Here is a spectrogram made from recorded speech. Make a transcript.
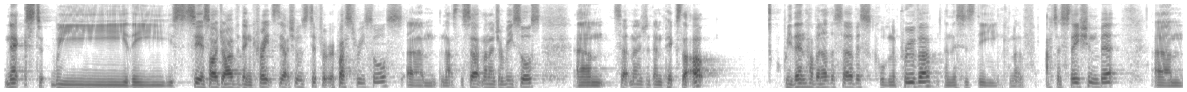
next, we the CSI driver then creates the actual certificate request resource, um, and that's the Cert Manager resource. Um, Cert Manager then picks that up, we then have another service called an approver, and this is the kind of attestation bit. Um,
